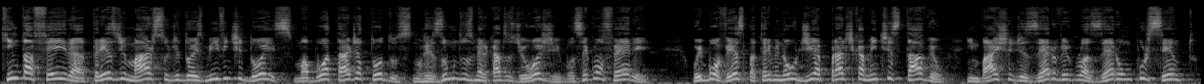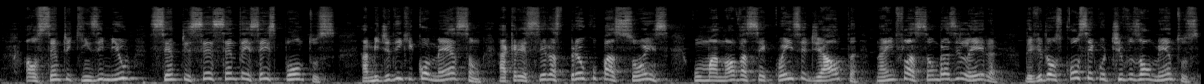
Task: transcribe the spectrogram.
Quinta-feira, 3 de março de 2022. Uma boa tarde a todos. No resumo dos mercados de hoje, você confere. O Ibovespa terminou o dia praticamente estável, em baixa de 0,01%, aos 115.166 pontos, à medida em que começam a crescer as preocupações com uma nova sequência de alta na inflação brasileira, devido aos consecutivos aumentos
